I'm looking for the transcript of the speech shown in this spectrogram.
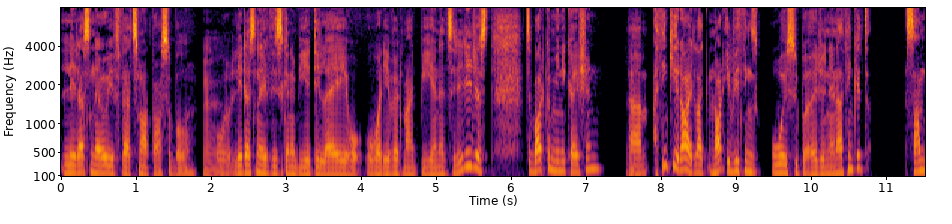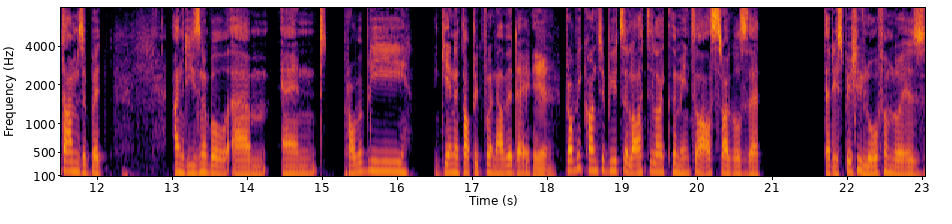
let us know if that's not possible Mm. or let us know if there's going to be a delay or, or whatever it might be. And it's really just it's about communication Mm. um, i think you're right like not everything's always super urgent and i think it's sometimes a bit unreasonable um, and probably again a topic for another day Yeah. probably contributes a lot to like the mental health struggles that that especially law firm lawyers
